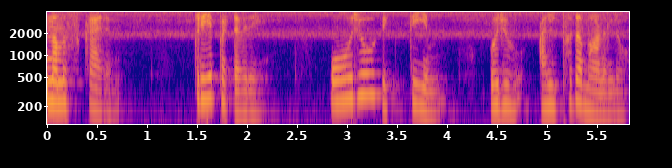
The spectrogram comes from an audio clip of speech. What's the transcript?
നമസ്കാരം. പ്രിയപ്പെട്ടവരെ ഓരോ വ്യക്തിയും ഒരു അത്ഭുതമാണല്ലോ.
